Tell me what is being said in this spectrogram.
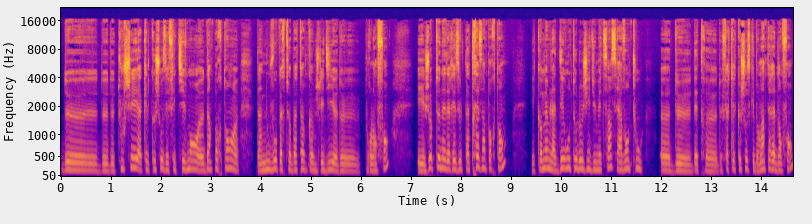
de, de, toucher à quelque chose effectivement d'important, d'un nouveau perturbateur, comme je l'ai dit, pour l'enfant. Et j'obtenais des résultats très importants. Et quand même, la déontologie du médecin, c'est avant tout de, de faire quelque chose qui est dans l'intérêt de l'enfant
